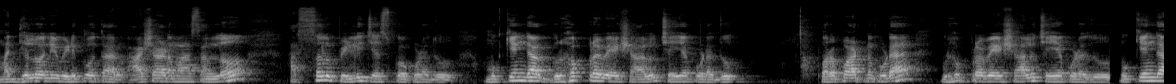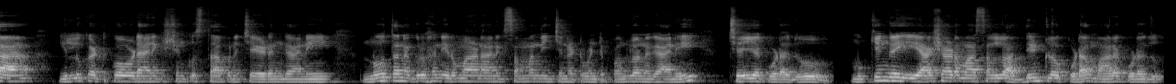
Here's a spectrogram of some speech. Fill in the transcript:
మధ్యలోనే విడిపోతారు. ఆషాఢ మాసంలో అస్సలు పెళ్ళి చేసుకోకూడదు. ముఖ్యంగా గృహప్రవేశాలు చేయకూడదు. పొరపాటును కూడా గృహప్రవేశాలు చేయకూడదు. ముఖ్యంగా ఇల్లు కట్టుకోవడానికి శంకుస్థాపన చేయడం కానీ నూతన గృహ నిర్మాణానికి సంబంధించినటువంటి పనులను కానీ చేయకూడదు. ముఖ్యంగా ఈ ఆషాఢ మాసంలో అద్దెంట్లో కూడా మారకూడదు.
